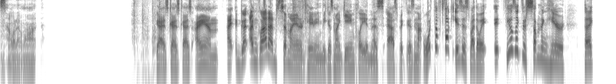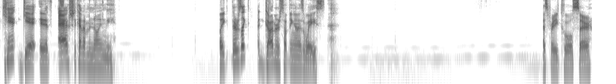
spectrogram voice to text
That's not what I want guys, guys, guys. I am. I. I'm glad I'm semi-entertaining because my gameplay in this aspect is not. What the fuck is this, by the way? It feels like there's something here that I can't get, and it's actually kind of annoying me. Like, there's like a gun or something on his waist. That's pretty cool, sir.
